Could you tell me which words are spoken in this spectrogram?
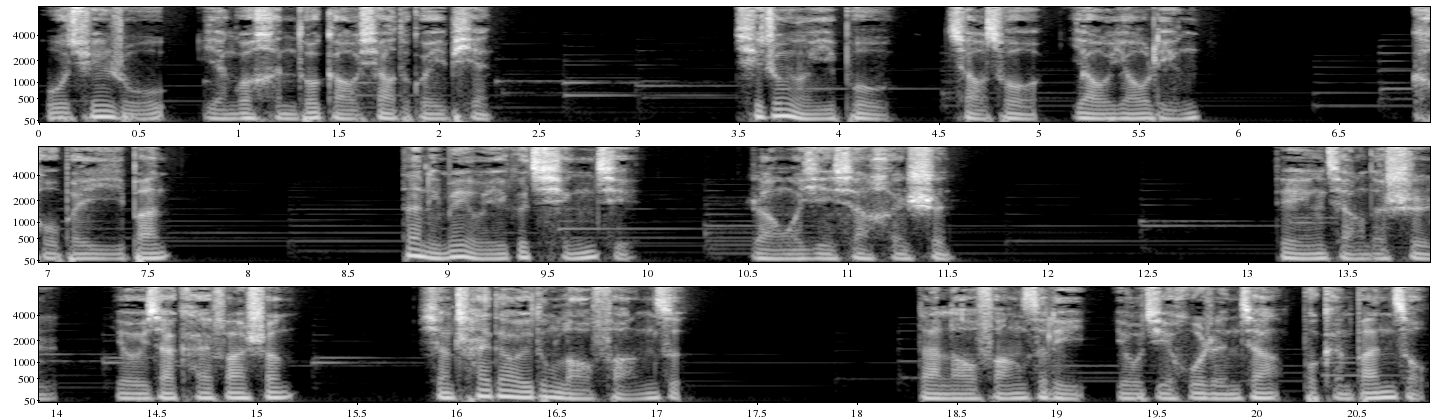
吴君如演过很多搞笑的鬼片，其中有一部叫做《幺幺零》。口碑一般，但里面有一个情节让我印象很深。电影讲的是有一家开发商想拆掉一栋老房子，但老房子里有几户人家不肯搬走，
